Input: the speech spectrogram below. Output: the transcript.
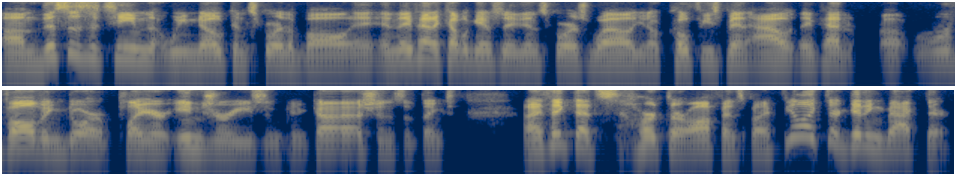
Um, this is a team that we know can score the ball, and, and they've had a couple games they didn't score as well. You know, Kofi's been out. They've had a revolving door of player injuries and concussions and things. And I think that's hurt their offense, but I feel like they're getting back there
